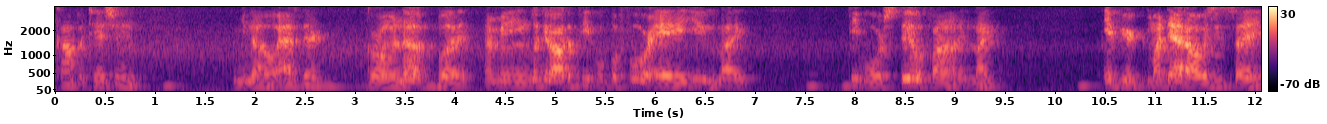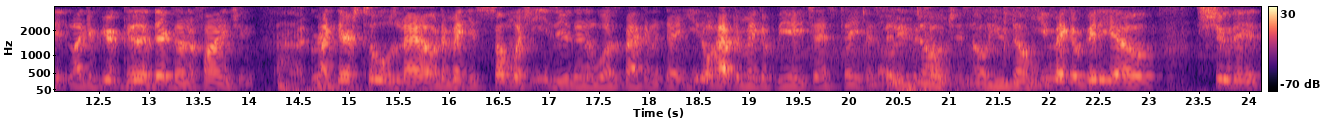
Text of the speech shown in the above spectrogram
competition, you know, as they're growing up. But I mean, look at all the people before AAU. Like people were still fine. Like if you're, my dad always used to say, like if you're good, they're gonna find you. I agree. Like there's tools now to make it so much easier than it was back in the day. You don't have to make a VHS tape and no, send it to don't. coaches. No, you don't. You make a video, shoot it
